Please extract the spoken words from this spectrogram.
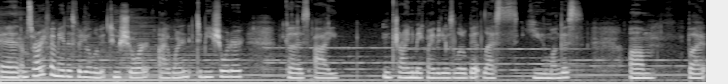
And I'm sorry if I made this video a little bit too short. I wanted it to be shorter because I am trying to make my videos a little bit less humongous. Um, but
